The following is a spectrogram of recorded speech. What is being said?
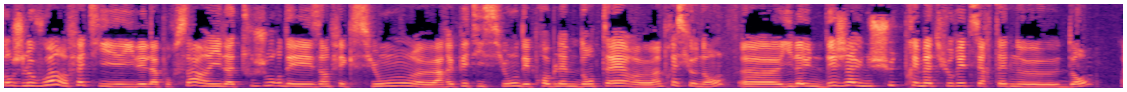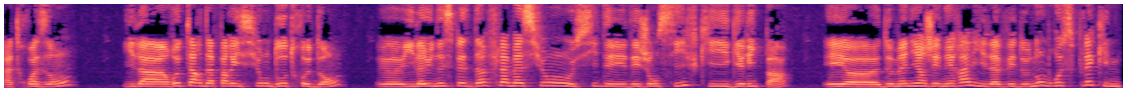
quand je le vois, en fait, il, est là pour ça. Hein. Il a toujours des infections euh, à répétition, des problèmes dentaires euh, impressionnants. Euh, il a déjà une chute prématurée de certaines dents à 3 ans. Il a un retard d'apparition d'autres dents. il a une espèce d'inflammation aussi des, des, gencives qui guérit pas. Et de manière générale, il avait de nombreuses plaies qui ne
